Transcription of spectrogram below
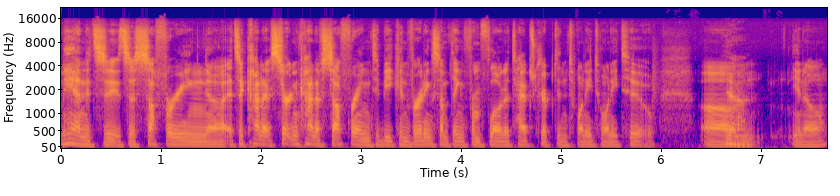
Man, it's a, it's a suffering. Uh, it's a kind of certain kind of suffering to be converting something from Flow to TypeScript in 2022. Um, You know,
